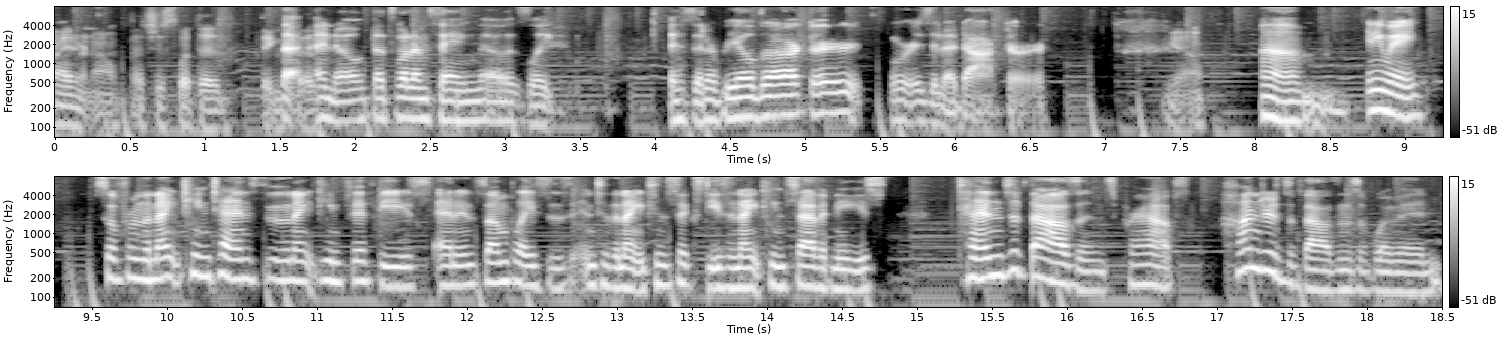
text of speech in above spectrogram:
I don't know. That's just what the thing That said. I know. That's what I'm saying though. Is like, is it a real doctor or is it a doctor? Yeah. Um. Anyway, so from the 1910s through the 1950s, and in some places into the 1960s and 1970s, tens of thousands, perhaps hundreds of thousands of women,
